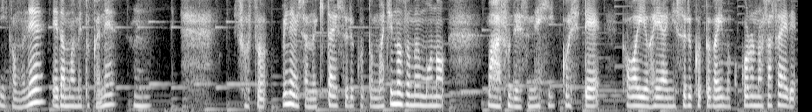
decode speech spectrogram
いいかもね。枝豆とかね。うん。そうそう。南さんの期待すること、待ち望むもの。まあそうですね。引っ越して、可愛いお部屋にすることが今心の支えで、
